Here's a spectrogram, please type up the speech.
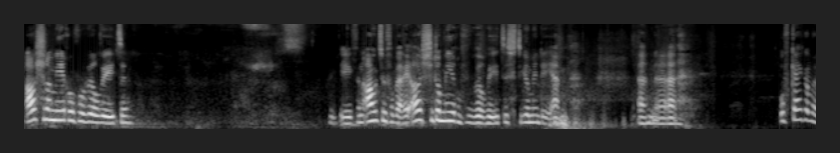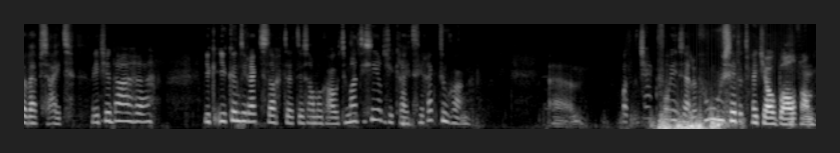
als je er meer over wil weten, even een auto voorbij. Als je er meer over wil weten, stuur me een DM. En, uh, of kijk op mijn website. Weet je, daar, uh, je, je kunt direct starten. Het is allemaal geautomatiseerd, dus je krijgt direct toegang. Um, maar check voor jezelf. Hoe zit het met jouw bal van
